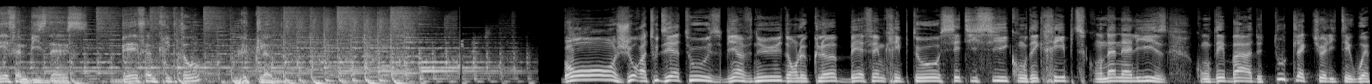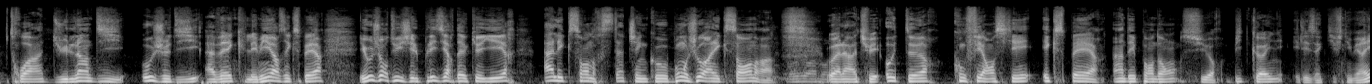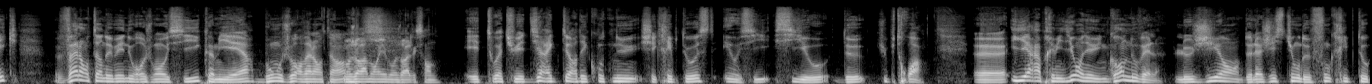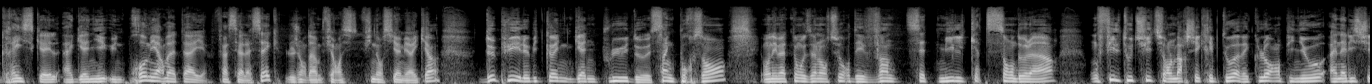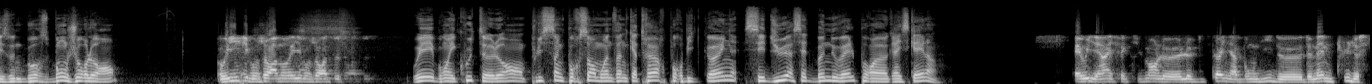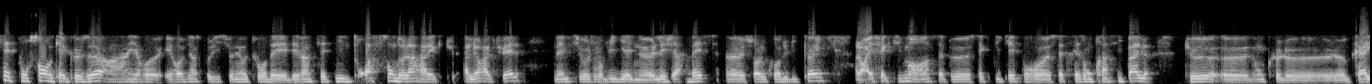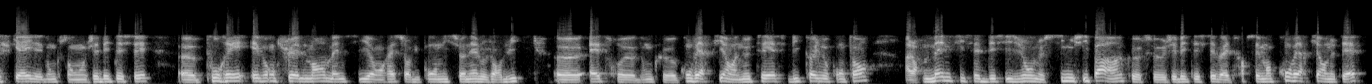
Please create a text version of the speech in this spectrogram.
BFM Business, BFM Crypto, le club. Bonjour à toutes et à tous, bienvenue dans le club BFM Crypto. C'est ici qu'on décrypte, qu'on analyse, qu'on débat de toute l'actualité Web3 du lundi au jeudi avec les meilleurs experts. Et aujourd'hui, j'ai le plaisir d'accueillir Alexandre Stachenko. Bonjour Alexandre. Bonjour, voilà, tu es auteur, conférencier, expert indépendant sur Bitcoin et les actifs numériques. Valentin Demey nous rejoint aussi, comme hier. Bonjour Valentin. Bonjour Amaury, bonjour Alexandre. Et toi, tu es directeur des contenus chez Cryptost et aussi CEO de Cube3. Euh, hier après-midi, on a eu une grande nouvelle. Le géant de la gestion de fonds crypto Grayscale a gagné une première bataille face à la SEC, le gendarme financier américain. Depuis, le Bitcoin gagne plus de 5%. On est maintenant aux alentours des 27 400 dollars. On file tout de suite sur le marché crypto avec Laurent Pignot, analyste chez Zone Bourse. Bonjour Laurent. Oui, bonjour Amaury, bonjour à tous. Oui, bon, écoute, euh, Laurent, plus 5% en moins de 24 heures pour Bitcoin. C'est dû à cette bonne nouvelle pour euh, Grayscale? Eh oui, hein, effectivement, le, Bitcoin a bondi de, même plus de 7% en quelques heures hein, et, revient se positionner autour des, des 27 300 dollars à l'heure actuelle même si aujourd'hui il y a une légère baisse euh, sur le cours du Bitcoin. Alors effectivement, hein, ça peut s'expliquer pour euh, cette raison principale que euh, donc le, le, et donc son GBTC euh, pourraient éventuellement, même si on reste sur du conditionnel aujourd'hui, être donc converti en un ETF Bitcoin au comptant. Alors même si cette décision ne signifie pas hein, que ce GBTC va être forcément converti en ETF,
